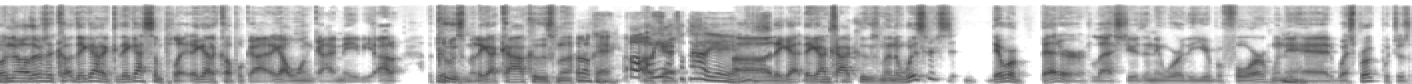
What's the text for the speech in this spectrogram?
Oh no, there's a they got a they got some play. They got a couple guys. They got one guy maybe. I don't. Kuzma. Yeah. They got Kyle Kuzma. Okay. Oh, okay. yeah, I forgot. Yeah, yeah. Uh, they got they got Kyle Kuzma. And the Wizards, they were better last year than they were the year before when mm. they hmm. had Westbrook, which was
